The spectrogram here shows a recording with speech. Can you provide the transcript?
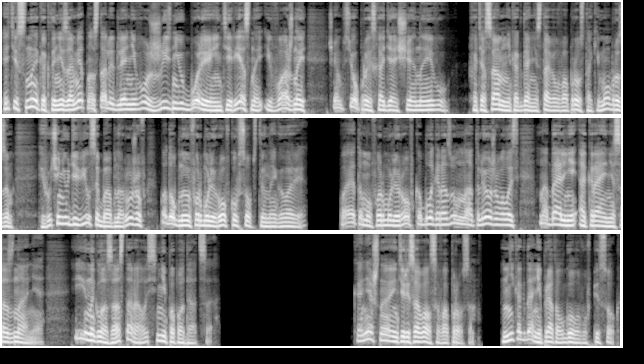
Эти сны как-то незаметно стали для него жизнью более интересной и важной, чем все происходящее наяву, хотя сам никогда не ставил вопрос таким образом и очень удивился бы, обнаружив подобную формулировку в собственной голове поэтому формулировка благоразумно отлеживалась на дальней окраине сознания и на глаза старалась не попадаться. Конечно, интересовался вопросом. Никогда не прятал голову в песок.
